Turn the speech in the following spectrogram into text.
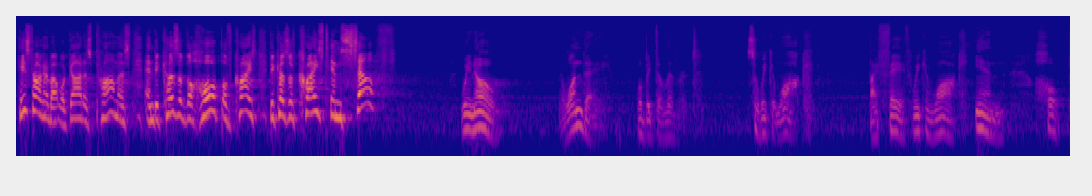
He's talking about what God has promised, and because of the hope of Christ, because of Christ Himself, we know that one day we'll be delivered so we can walk by faith. We can walk in hope.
